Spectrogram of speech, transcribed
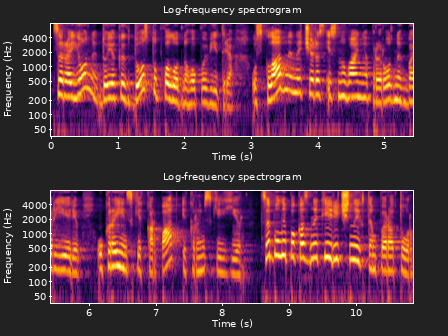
Це райони, до яких доступ холодного повітря ускладнений через існування природних бар'єрів українських Карпат і Кримських гір. Це були показники річних температур,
